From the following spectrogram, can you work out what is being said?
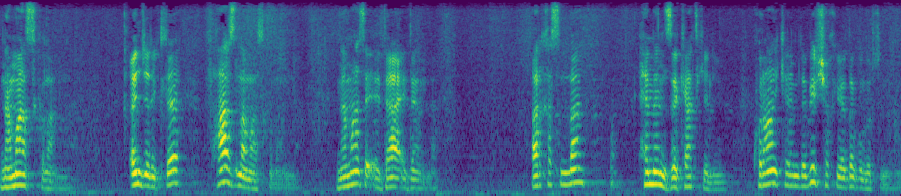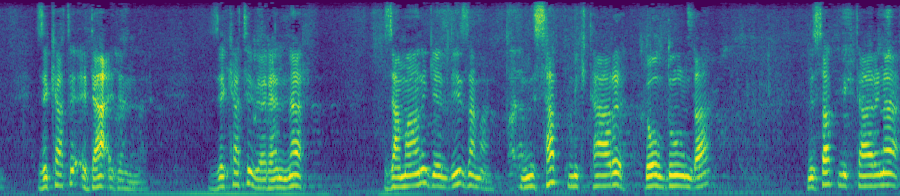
Namaz kılanlar. Öncelikle farz namaz kılanlar. Namazı eda edenler. Arkasından hemen zekat geliyor. Kur'an-ı Kerim'de birçok yerde bulursunuz. Zekatı eda edenler. Zekatı verenler. Zamanı geldiği zaman nisap miktarı dolduğunda nisap miktarına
